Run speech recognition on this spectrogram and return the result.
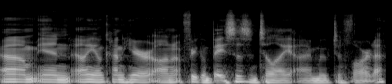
um, and uh, you know, kind of here on a frequent basis until I, I moved to Florida.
